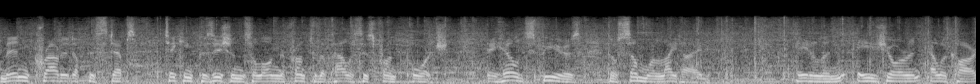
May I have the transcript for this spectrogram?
Men crowded up the steps, taking positions along the front of the palace's front porch. They held spears, though some were light-eyed. Adolin, Azure, and Elhokar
